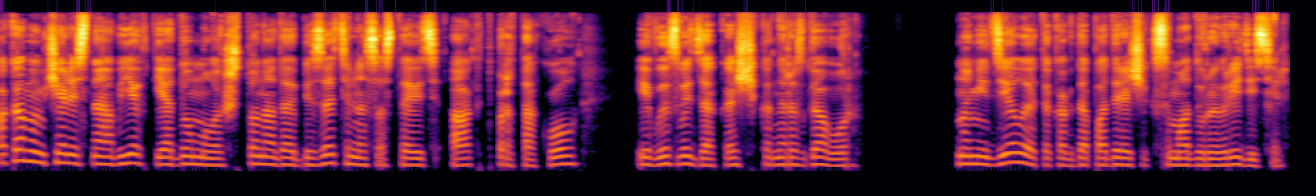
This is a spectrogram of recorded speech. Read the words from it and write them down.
Пока мы мчались на объект, я думала, что надо обязательно составить акт, протокол и вызвать заказчика на разговор. Но не делай это, когда подрядчик самодур и вредитель.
